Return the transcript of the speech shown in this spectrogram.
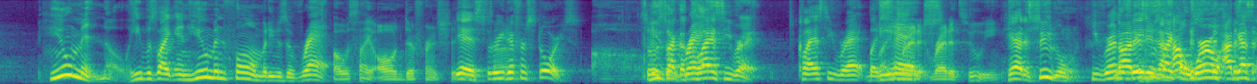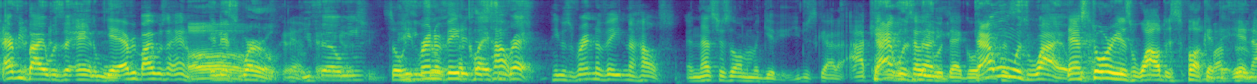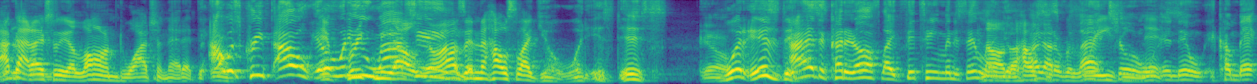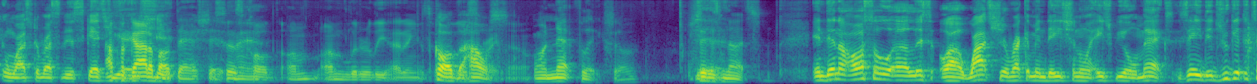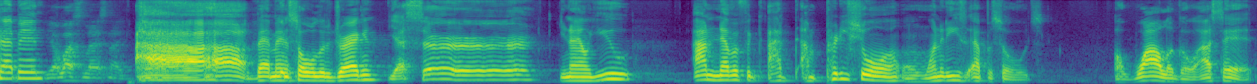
human though. He was like in human form, but he was a rat. Oh, it's like all different shit. yeah, it's three time. different stories. Oh. So He's like a rat. classy rat. Classy rat, but he had Rat- Ratatouille. He had a suit on. He no, this was a like house. a world. I guess everybody was an animal. yeah, everybody was an animal. Oh, in this world. okay, you okay, feel I me? you. So And he, was a- a renovated classy his house. rat. He was renovating the house, and that's just all I'm gonna give you. You just gotta. I can't That even was tell nutty. you what that goes. That on, one 'cause was wild. That story is wild as fuck I'm at the to end. I got actually alarmed watching that at the end. I was creeped out. Yo, it what are freaked you me out. watching? Yo. I was in the house like, yo, what is this? Yo. What is this? I had to cut it off like 15 minutes in. Like, No, yo, the house I gotta is relax, yo, craziness. and then come back and watch the rest of this sketch. I ass forgot shit. about that shit. It says man. called. I'm I'm literally adding it. It's called The House on Netflix. So shit is nuts. And then I also uh, listen, uh, watched your recommendation on HBO Max. Zay, did you get to tap in? Yeah, I watched it last night. Ah, Batman Soul of the Dragon. yes, sir. You know, you, I never, forg I, I'm pretty sure on one of these episodes, a while ago, I said,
